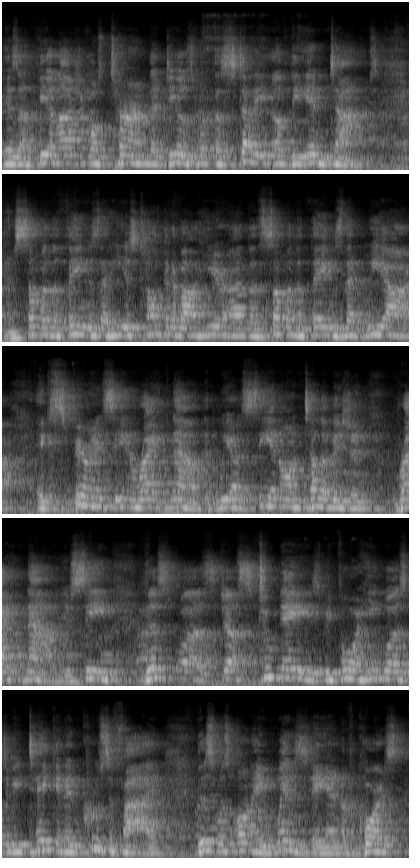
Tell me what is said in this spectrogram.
is a theological term that deals with the study of the end times. And some of the things that he is talking about here are the, some of the things that we are experiencing right now, that we are seeing on television right now. You see, this was just two days before he was to be taken and crucified. This was on a Wednesday, and of course,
